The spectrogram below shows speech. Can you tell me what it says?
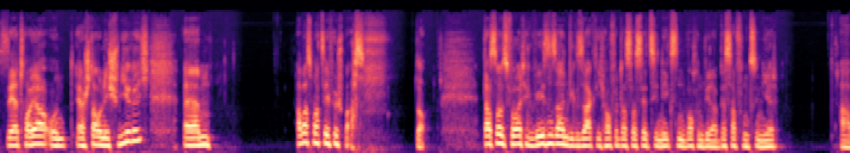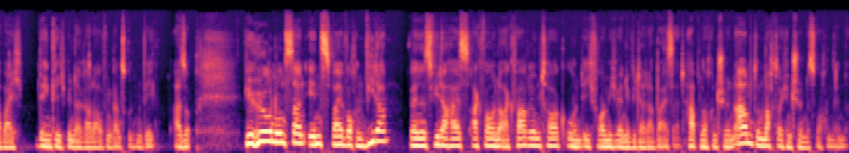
sehr teuer und erstaunlich schwierig, ähm, aber es macht sehr viel Spaß. So, das soll es für heute gewesen sein. Wie gesagt, ich hoffe, dass das jetzt die nächsten Wochen wieder besser funktioniert. Aber ich denke, ich bin da gerade auf einem ganz guten Weg. Also, wir hören uns dann in zwei Wochen wieder, wenn es wieder heißt Aqua und Aquarium Talk. Und ich freue mich, wenn ihr wieder dabei seid. Habt noch einen schönen Abend und macht euch ein schönes Wochenende.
